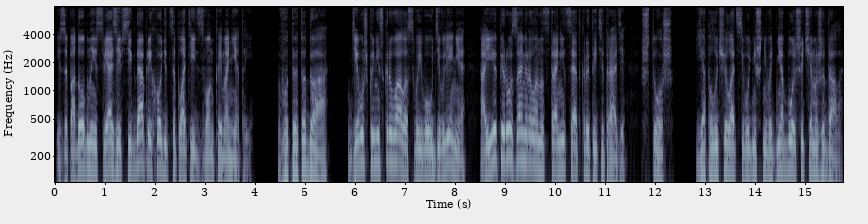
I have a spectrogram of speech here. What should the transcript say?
И за подобные связи всегда приходится платить звонкой монетой. Вот это да! Девушка не скрывала своего удивления, а ее перо замерло над страницей открытой тетради. Что ж, Я получила от сегодняшнего дня больше, чем ожидала.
